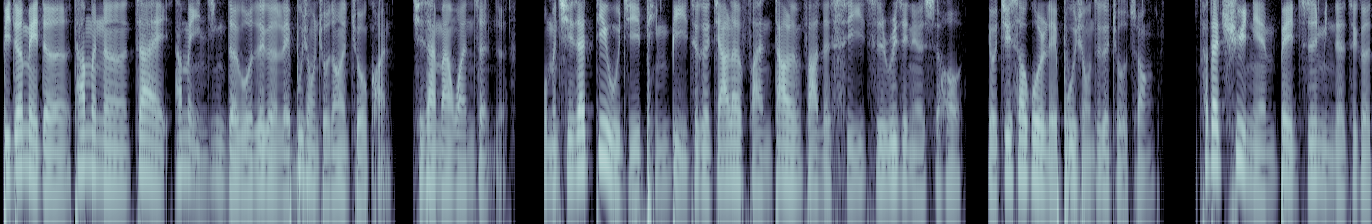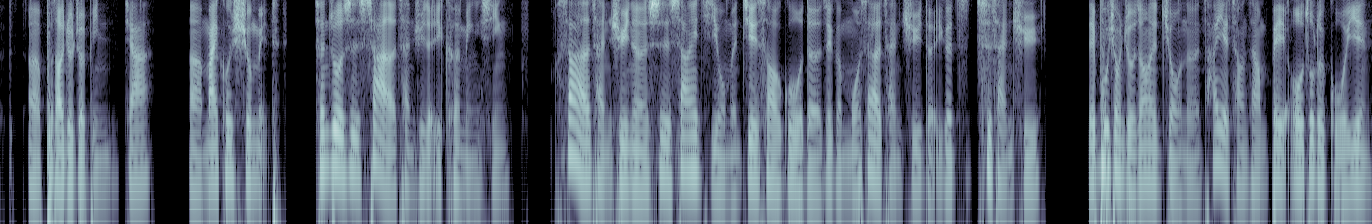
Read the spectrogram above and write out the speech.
彼得美德他们呢，在他们引进德国这个雷布雄酒庄的酒款，其实还蛮完整的。我们其实，在第五集评比这个加勒凡大润发的十一支 r i s i n 的时候，有介绍过雷布雄这个酒庄。他在去年被知名的这个呃葡萄酒酒评家呃 Michael Schmidt 称作是萨尔产区的一颗明星。萨尔产区呢，是上一集我们介绍过的这个摩塞尔产区的一个次产区。雷布雄酒庄的酒呢，它也常常被欧洲的国宴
